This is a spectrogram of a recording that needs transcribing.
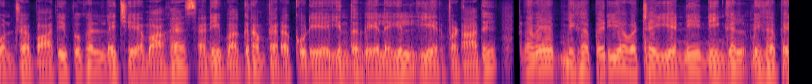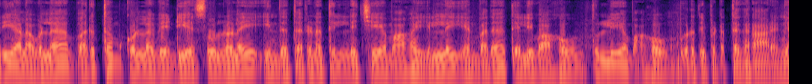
போன்ற பாதிப்புகள் நிச்சயமாக சனி வக்ரம் பெறக்கூடிய இந்த வேளையில் ஏற்படாது. எனவே மிக பெரியவற்றை எண்ணி நீங்கள் மிக பெரிய அளவுல வருத்தம் கொள்ள வேண்டிய சூழ்நிலை இந்த தருணத்தில் நிச்சயமாக இல்லை என்பதை தெளிவாகவும் துல்லியமாகவும் உறுதிப்படுத்துகிறாருங்க.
